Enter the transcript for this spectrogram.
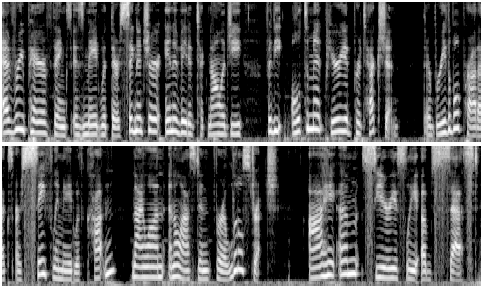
Every pair of Thinx is made with their signature innovative technology for the ultimate period protection. Their breathable products are safely made with cotton, nylon, and elastin for a little stretch. I am seriously obsessed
